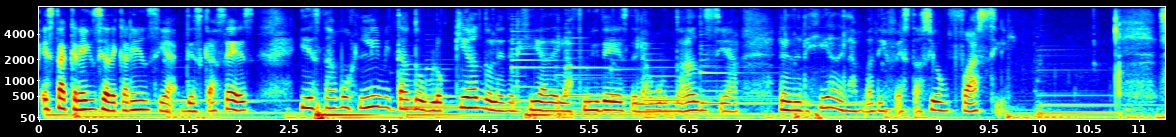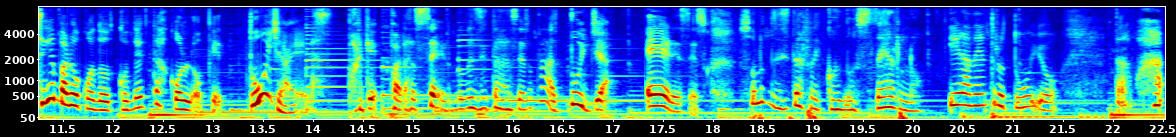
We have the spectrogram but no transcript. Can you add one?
esta creencia de carencia, de escasez, y estamos limitando, bloqueando la energía de la fluidez, de la abundancia, la energía de la manifestación fácil. Sin embargo, cuando conectas con lo que tú ya eres, porque para hacer no necesitas hacer nada, tú ya eres eso, solo necesitas reconocerlo, ir adentro tuyo, trabajar,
